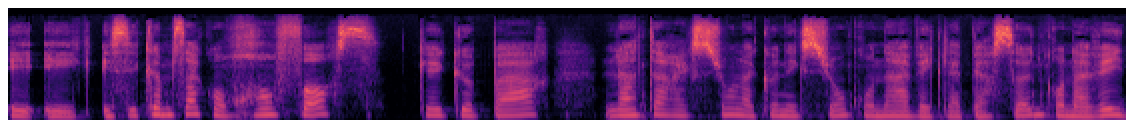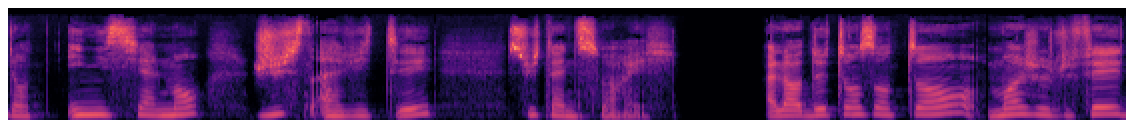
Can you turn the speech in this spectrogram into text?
et, c'est comme ça qu'on renforce quelque part l'interaction, la connexion qu'on a avec la personne qu'on avait initialement juste invitée suite à une soirée. Alors de temps en temps, moi je le fais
